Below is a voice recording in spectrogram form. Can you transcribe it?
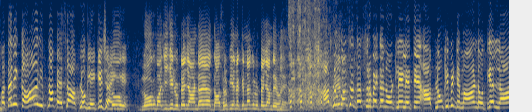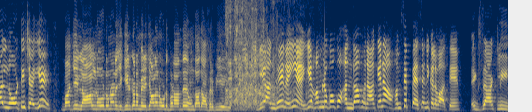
पता नहीं कहाँ इतना पैसा आप लोग लेके जाएंगे ਲੋਕ ਲੋਕ ਬਾਜੀ ਜੀ ਲੁੱਟੇ ਜਾਣ ਡਏ ਆ 10 ਰੁਪਏ ਨੇ ਕਿੰਨਾ ਕੁ ਲੁੱਟੇ ਜਾਂਦੇ ਹੋਣੇ आप लोग कौन सा दस रुपए का नोट ले लेते हैं आप लोगों की भी डिमांड होती है लाल नोट ही चाहिए ਬਾਜੀ ਲਾਲ ਨੋਟ ਉਹਨਾਂ ਨੇ ਯਕੀਨ ਕਰੋ ਮੇਰੇ ਚਾਲਾ ਨੋਟ ਫੜਾਉਂਦੇ ਹੁੰਦਾ 10 ਰੁਪਏ ਹੀ ये अंधे नहीं है ये हम लोगों को अंधा बना के ना हमसे पैसे निकलवाते हैं exactly.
